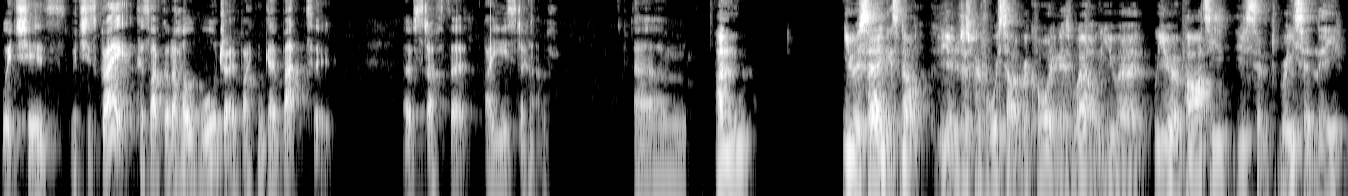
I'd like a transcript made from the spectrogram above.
which is which is great because I've got a whole wardrobe I can go back to of stuff that I used to have. Um, and you were saying it's not you know just before we started recording as well. You were were you at a party you said recently,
